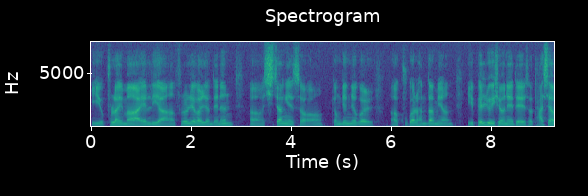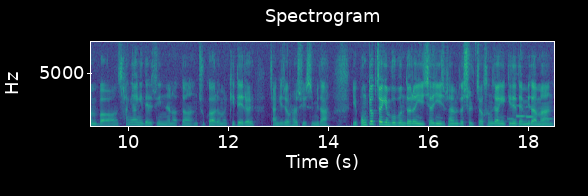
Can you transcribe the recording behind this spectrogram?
이 플라이마, 아엘리아, 프롤리아 관련되는 어, 시장에서 경쟁력을 어, 구가를 한다면 이 밸류에이션에 대해서 다시 한번 상향이 될 수 있는 어떤 주가 흐름을 기대를 장기적으로 할 수 있습니다. 이 본격적인 부분들은 2023년도 실적 성장이 기대됩니다만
